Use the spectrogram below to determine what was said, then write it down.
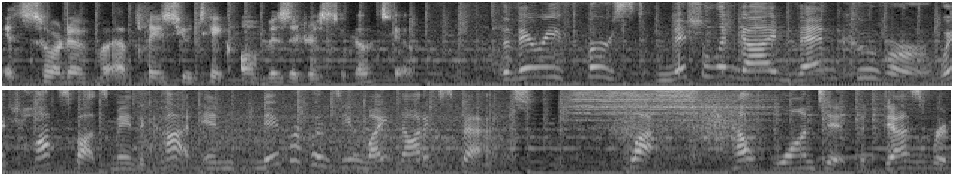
it's sort of a place you take all visitors to go to. The very first Michelin Guide Vancouver. Which hotspots made the cut in neighborhoods you might not expect? Plus, Help Wanted, the desperate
